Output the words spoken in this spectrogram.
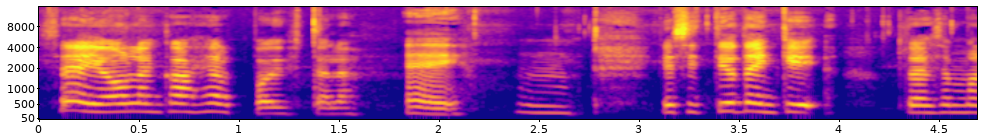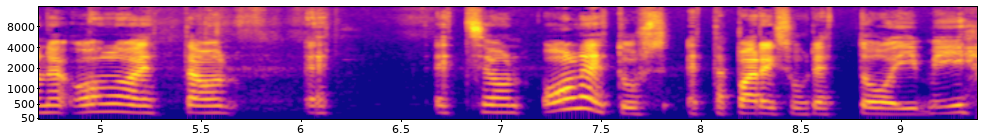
Se ei ole ollenkaan helppo yhtälö. Ei. Mm. Ja sitten jotenkin tulee semmoinen olo, että, on, että, että se on oletus, että parisuhde toimii.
